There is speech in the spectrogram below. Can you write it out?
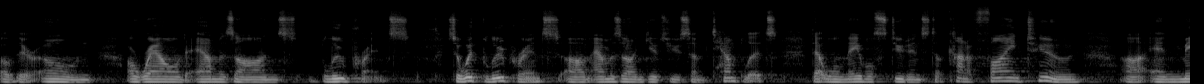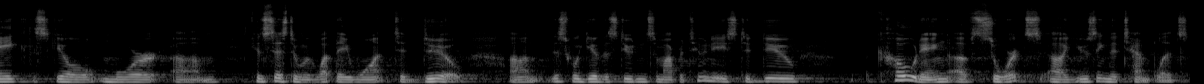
of their own around Amazon's blueprints. So, with blueprints, um, Amazon gives you some templates that will enable students to kind of fine tune uh, and make the skill more um, consistent with what they want to do. Um, this will give the students some opportunities to do coding of sorts uh, using the templates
